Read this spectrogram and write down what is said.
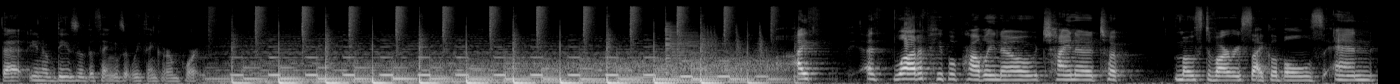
that you know these are the things that we think are important. I a lot of people probably know China took most of our recyclables and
